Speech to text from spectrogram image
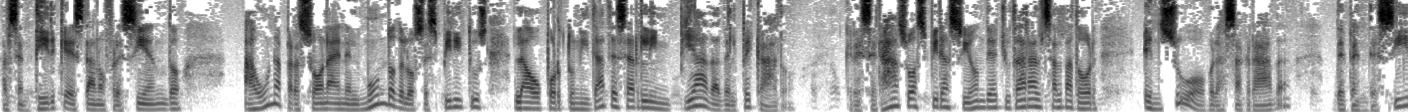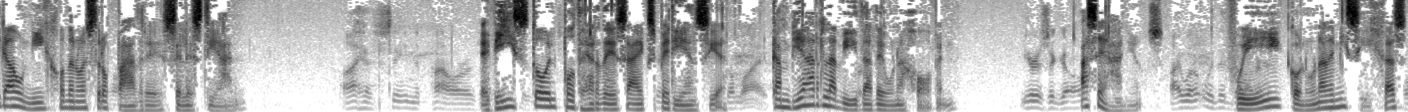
Al sentir que están ofreciendo a una persona en el mundo de los espíritus la oportunidad de ser limpiada del pecado, crecerá su aspiración de ayudar al Salvador en su obra sagrada de bendecir a un hijo de nuestro Padre Celestial. He visto el poder de esa experiencia cambiar la vida de una joven. Hace años fui con una de mis hijas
